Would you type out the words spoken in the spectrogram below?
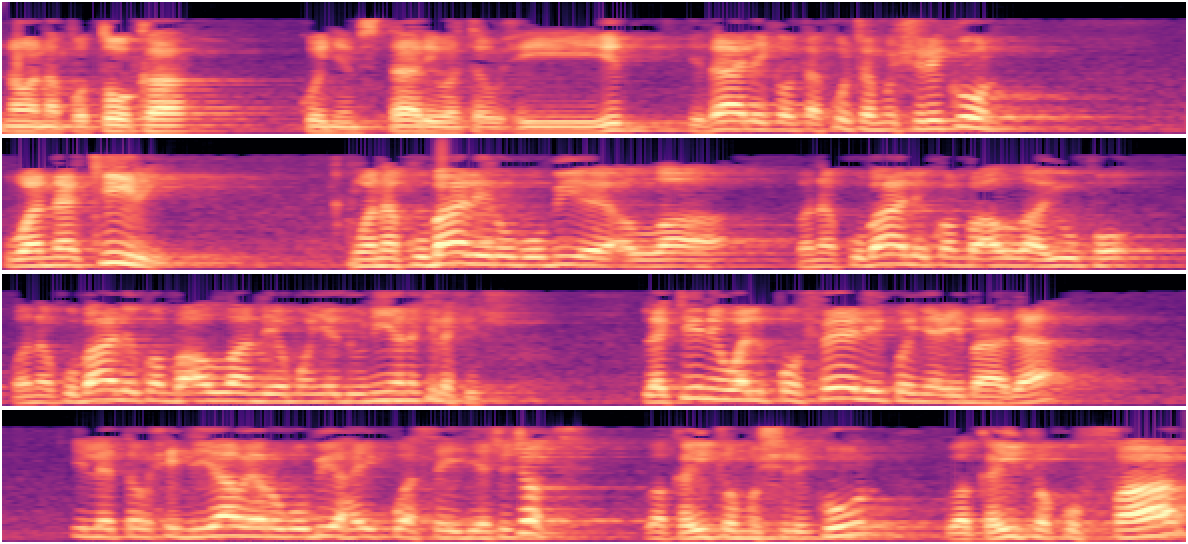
na wanapotoka kwenye mstari wa tauhid lidhalika utakuta mushrikun wanakiri wanakubali rububia ya Allah wanakubali kwamba Allah yupo wanakubali kwamba Allah ndiye mwenye dunia na kila kitu lakini walipofeli kwenye ibada ile tauhidi yao ya rububia haikuwasaidia chochote wakaitwa mushrikun wakaitwa kuffar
